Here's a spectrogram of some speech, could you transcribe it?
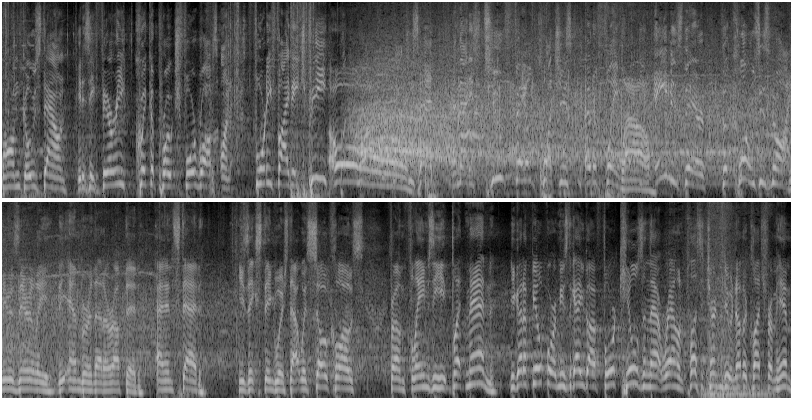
bomb goes down, it is a very quick approach for ropz on 45 HP. Oh! Catches head, and that is two failed clutches out of Flame. Wow. The aim is there, the close is not. He was nearly the ember that erupted, and instead, he's extinguished. That was so close from Flamesy, but man, you got to feel for him. He's the guy who got four kills in that round, plus it turned into another clutch from him.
